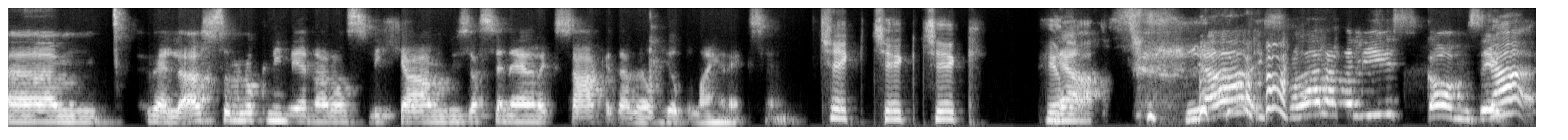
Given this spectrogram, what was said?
Um, wij luisteren ook niet meer naar ons lichaam. Dus dat zijn eigenlijk zaken die wel heel belangrijk zijn. Check, check, check. Helaas. Ja, ja is waar, Annelies. Kom, zeg. Ja,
